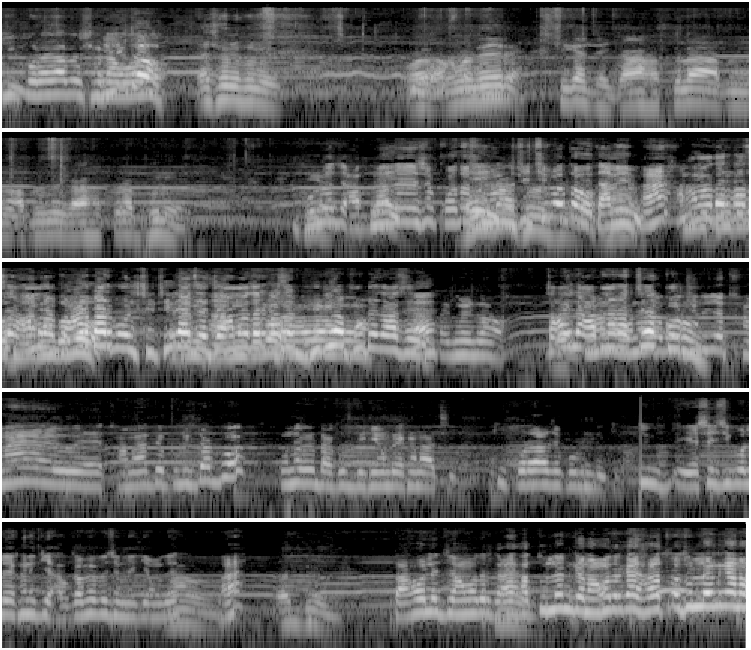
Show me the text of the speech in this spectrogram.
কি করে যাবে সেটা বুঝলি বলো তো এ, শোনো শোনো ও- আমাদের ঠিক আছে গায়ে হাত তোলা আপনাদের গা হাত তোলা ভুল হয়েছে, আপনাদের এসব কথা শোনা উচিত ছিল তো? তামিম, আমি আমাদের কাছে আমরা বারবার বলছি ঠিক আছে? যে আমাদের কাছে ভিডিও ফুটেজ আছে। এক মিনিট দাঁড়াও। চাইলে আপনারা চেক করুন যে থানায় থানাতে পুলিশ ডাকবো ওনাকে ডাকুন দেখি আমরা এখানে আছি। কি করা আছে করুন দেখি। এসেছি বলে এখানে কি হালকা ভেবেছেন নাকি আমাদের? হ্যাঁ? তাহলে যে আমাদের গায়ে হাত তুললেন কেন? আমাদের গায়ে হাত পা তুললেন কেন?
